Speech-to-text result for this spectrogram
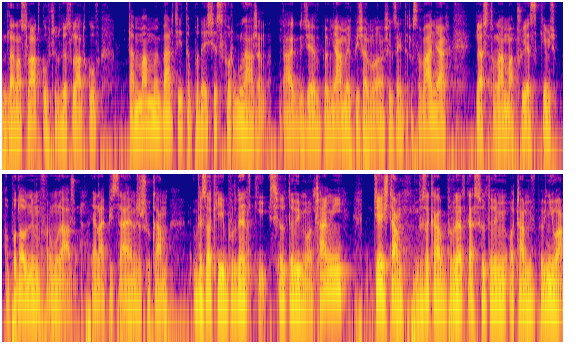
dla nastolatków czy dwudziestolatków. Tam mamy bardziej to podejście z formularzem, tak? gdzie wypełniamy, piszemy o naszych zainteresowaniach. Dla strona maczuje z kimś o podobnym formularzu. Ja napisałem, że szukam wysokiej brunetki z fioletowymi oczami. Gdzieś tam wysoka brunetka z fioletowymi oczami wypełniła,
